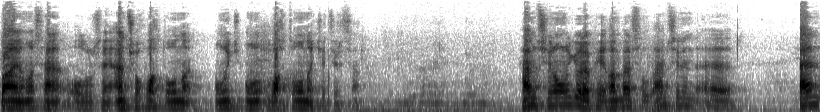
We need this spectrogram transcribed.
daima sən olursan, ən çox vaxt onunla, onu, onu, vaxtını onunla keçirirsən. Həmçinin ona görə Peyğəmbər sallallahu həmçinin ə, ən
